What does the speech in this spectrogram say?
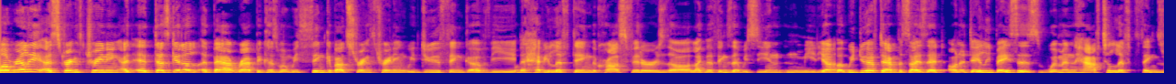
well, really, a strength training it does get a, a, bad rap because when we think about strength training, we do think of the the heavy lifting, the CrossFitters, the like the things that we see in, in the media. But we do have to emphasize that on a daily basis, women have to lift things.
